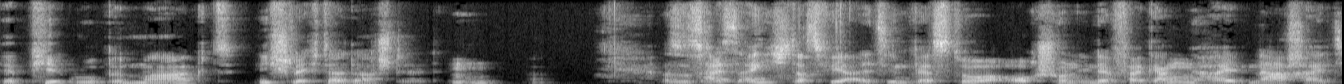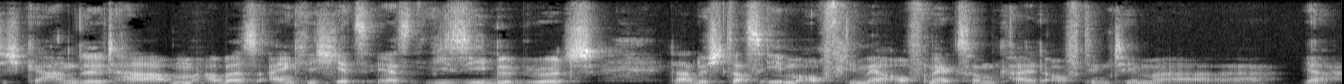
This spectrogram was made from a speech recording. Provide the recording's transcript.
der Peer Group im Markt nicht schlechter darstellt. Mhm. Also das heißt eigentlich, dass wir als Investor auch schon in der Vergangenheit nachhaltig gehandelt haben, aber es eigentlich jetzt erst visibel wird, dadurch, dass eben auch viel mehr Aufmerksamkeit auf dem Thema äh, ja,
